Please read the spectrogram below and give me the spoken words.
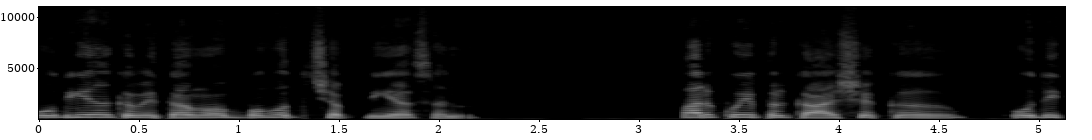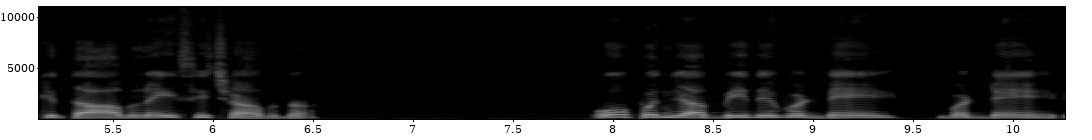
ਉਹਦੀਆਂ ਕਵਿਤਾਵਾਂ ਬਹੁਤ ਛਪਦੀਆਂ ਸਨ। ਪਰ ਕੋਈ ਪ੍ਰਕਾਸ਼ਕ ਉਹਦੀ ਕਿਤਾਬ ਨਹੀਂ ਸੀ ਛਾਪਦਾ। ਉਹ ਪੰਜਾਬੀ ਦੇ ਵੱਡੇ ਵੱਡੇ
